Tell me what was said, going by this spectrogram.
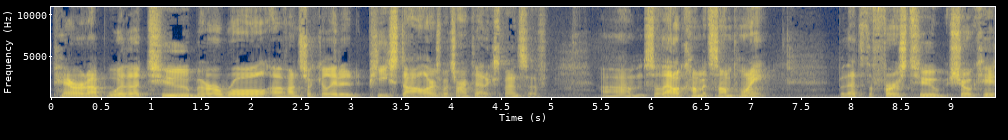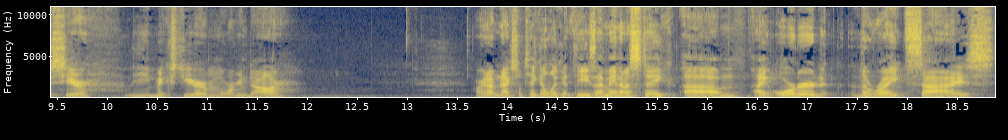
pair it up with a tube or a roll of uncirculated peace dollars, which aren't that expensive. Um, so that'll come at some point, but that's the first tube showcase here, the mixed year Morgan dollar. All right, up next, we'll take a look at these. I made a mistake. Um, I ordered the right size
